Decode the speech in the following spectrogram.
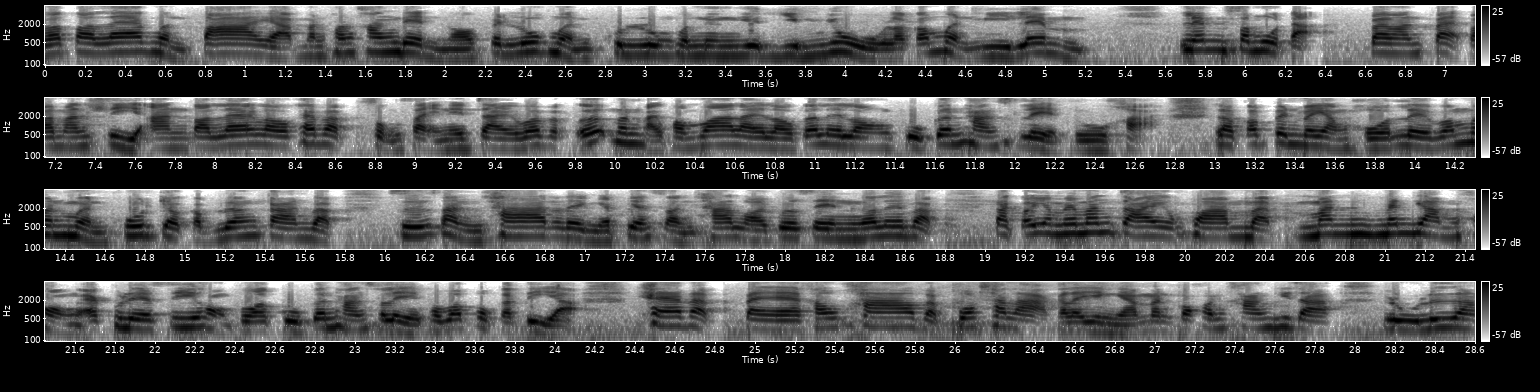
ว่าตอนแรกเหมือนป้ายอะมันค่อนข้างเด่นเนาะเป็นรูปเหมือนคุณลุงคนนึงยืนยิ้มอยู่ แล้วก็เหมือนมีเล่มเล่มสมุดอะ ประมาณแปะประมาณสี่อัน ตอนแรกเราแค่แบบสงสัยในใจว่าแบบเออมันหมายความว่าอะไรเราก็เลยลอง Google Translate ดูค่ะ แล้วก็เป็นไปอย่างโพสเลยว่ามันเหมือนพูดเกี่ยวกับเรื่องการแบบซื้อสัญชาติอะไรเงี้ยเปลี่ยนสัญชาติร้อยเปอร์เซ็นต์ก็เลยแบบ แต่ก็ยังไม่มั่นใจความแบบมันแม่นยำของ accuracy ของตัว Google Translate เพราะว่าปกติอะแค่แบบแปลคร่าวๆแบบพวกฉลากอะไรอย่างเงี้ยมันก็ค่อนข้างที่จะรู้เรื่อง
